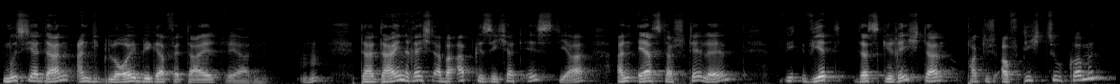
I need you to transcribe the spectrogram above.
muss ja dann an die Gläubiger verteilt werden. Mhm. Da dein Recht aber abgesichert ist, ja, an erster Stelle, wird das Gericht dann praktisch auf dich zukommen,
